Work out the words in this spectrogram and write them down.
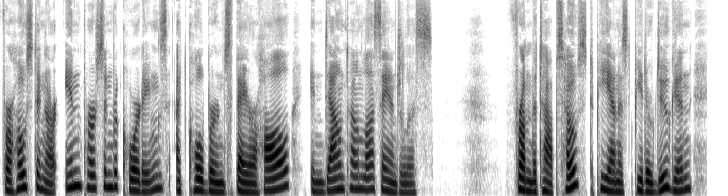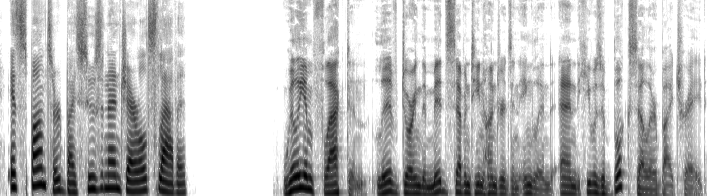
for hosting our in person recordings at Colburn's Thayer Hall in downtown Los Angeles. From the Top's host, pianist Peter Dugan, is sponsored by Susan and Gerald Slavitt. William Flackton lived during the mid 1700s in England, and he was a bookseller by trade.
